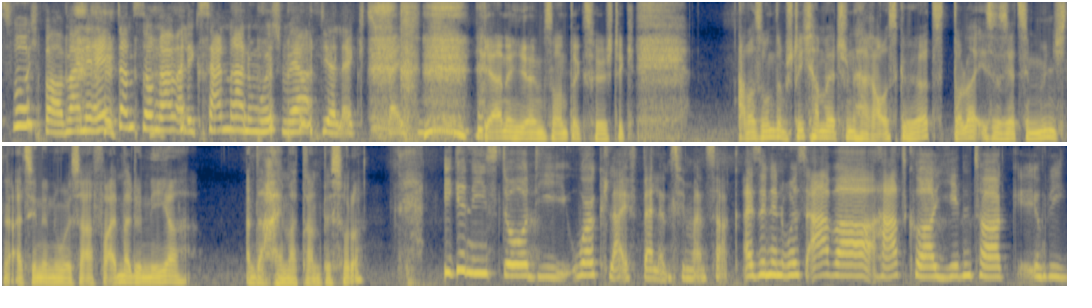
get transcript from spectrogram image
ganz furchtbar. Meine Eltern sagen auch, Alexandra, du musst mehr Dialekt sprechen. Gerne hier im Sonntagsfrühstück. Aber so unterm Strich haben wir jetzt schon herausgehört, doller ist es jetzt in München als in den USA, vor allem weil du näher an der Heimat dran bist, oder? Ich genieße da die Work-Life-Balance, wie man sagt. Also in den USA war Hardcore jeden Tag, irgendwie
